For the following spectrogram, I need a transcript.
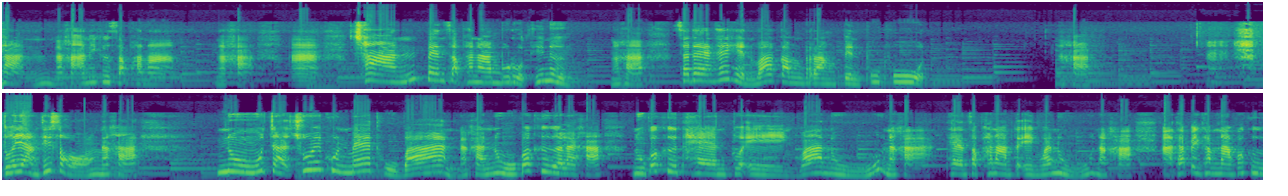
ฉันนะคะ อันนี้คือสรรพนามนะคะอ่าฉันเป็นสรรพนามบุรุษที่หนึ่งนะคะ แสดงให้เห็นว่ากำลังเป็นผู้พูดนะคะตัวอย่างที่สองนะคะ หนูจะช่วยคุณแม่ถูบ้านนะคะ หนูก็คืออะไรคะ หนูก็คือแทนตัวเองว่าหนูนะคะ แทนสรรพนามตัวเองว่าหนูนะคะอ่าถ้าเป็นคำนามก็คือ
